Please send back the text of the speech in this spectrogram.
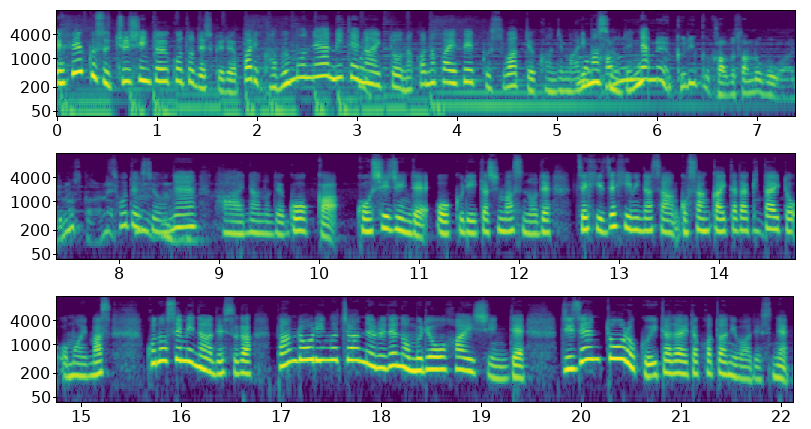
FX 中心ということですけどやっぱり株もね見てないと、なかなか FX はっていう感じもありますのでね,、ねクリック株3 6はありますからね。そうですよね、うんうん。うん、はい。なので豪華講師陣でお送りいたしますので、ぜひぜひ皆さんご参加いただきたいと思います。このセミナーですが、パンローリングチャンネルでの無料配信で、事前登録いただいた方にはですね、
